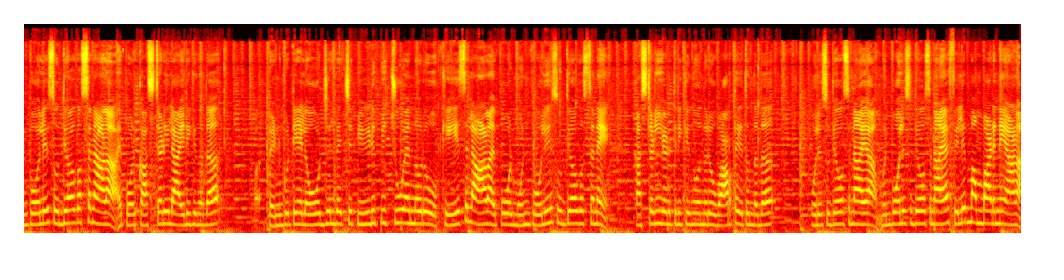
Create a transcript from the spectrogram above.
മുൻ പോലീസ് ഉദ്യോഗസ്ഥനാണ് ഇപ്പോൾ കസ്റ്റഡിയിലായിരിക്കുന്നത്. പെൺകുട്ടിയെ ലോഡ്ജിൽ വെച്ച് പീഡിപ്പിച്ചു എന്നൊരു കേസിലാണ് ഇപ്പോൾ മുൻ പോലീസ് ഉദ്യോഗസ്ഥനെ കസ്റ്റഡിയിലെടുത്തിരിക്കുന്നു എന്നൊരു വാർത്ത എത്തുന്നത്. പോലീസ് ഉദ്യോഗസ്ഥനായ മുൻ പോലീസ് ഉദ്യോഗസ്ഥനായ ഫിലിം മമ്പാടിനെയാണ്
